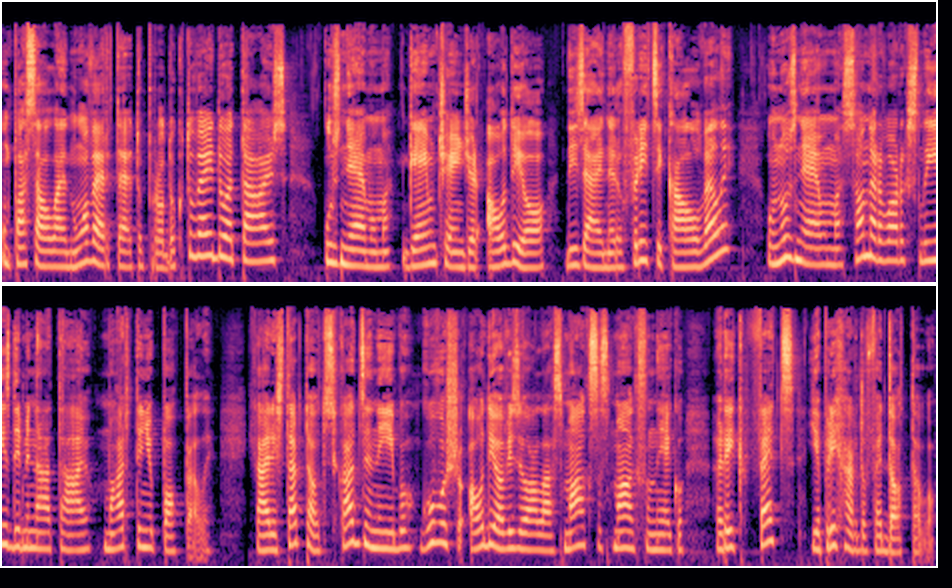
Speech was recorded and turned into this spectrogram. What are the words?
un pasaulē novērtētu produktu veidotājus, uzņēmuma Game Changer audio dizaineru Frici Kalveli un uzņēmuma Sonarworks līdzdibinātāju Mārtiņu Popeli, kā arī starptautisku atzinību guvušu audiovizuālās mākslas mākslinieku Riku Fets jeb Rihardu Fedotovu.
